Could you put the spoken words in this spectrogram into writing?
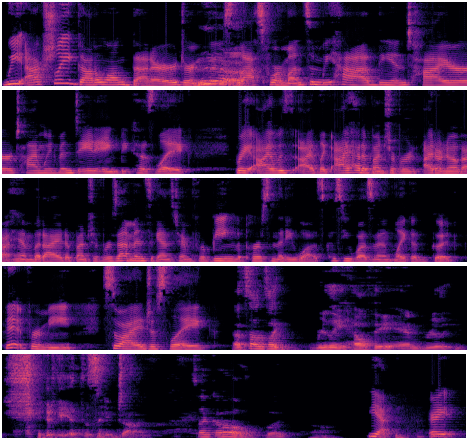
we actually got along better during those last four months and we had the entire time we'd been dating because like right i was i like i had a bunch of i don't know about him but i had a bunch of resentments against him for being the person that he was because he wasn't like a good fit for me so i just like That sounds like really healthy and really shitty at the same time. It's like, oh, but oh. yeah right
